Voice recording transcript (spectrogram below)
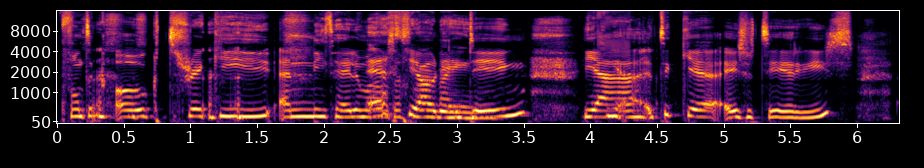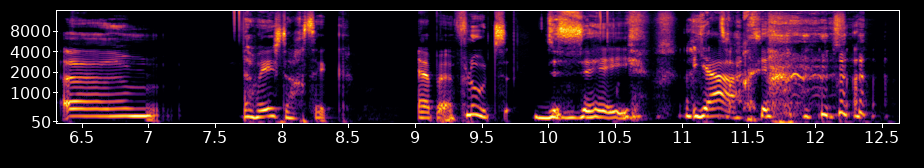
vond ik ook tricky en niet helemaal Echt zeg maar, mijn ding. Ja, ja, een tikje esoterisch. Um, opeens dacht ik, eb en vloed. De zee. Ja.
